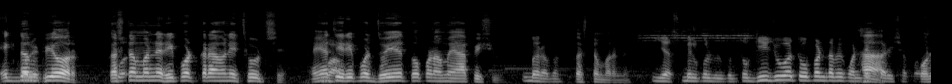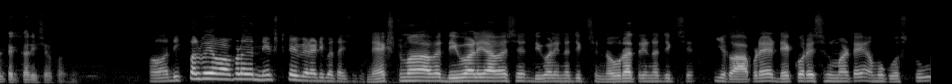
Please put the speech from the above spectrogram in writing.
એકદમ. પ્યોર કસ્ટમરને રિપોર્ટ કરાવવાની છૂટ છે. અહીંયાથી રિપોર્ટ જોઈએ તો પણ અમે આપીશું બરાબર. કસ્ટમરને યસ બિલકુલ બિલકુલ. તો ઘી જુઓ તો પણ તમે કોન્ટેક્ટ કરી શકો કોન્ટેક્ટ કરી શકો છો. હવે આપણે નેક્સ્ટ કઈ વેરાયટી બતાવીશું? નેક્સ્ટમાં હવે દિવાળી આવે છે. દિવાળી નજીક છે નવરાત્રી નજીક છે. તો આપણે ડેકોરેશન માટે અમુક વસ્તુ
